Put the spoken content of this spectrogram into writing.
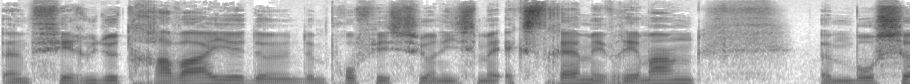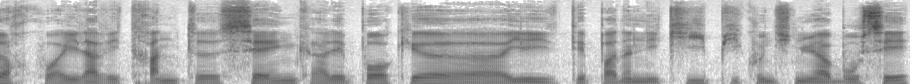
un féru de travail, d'un professionnalisme extrême et vraiment un bosseur. Quoi. Il avait 35 à l'époque, euh, il n'était pas dans l'équipe, il continuait à bosser.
